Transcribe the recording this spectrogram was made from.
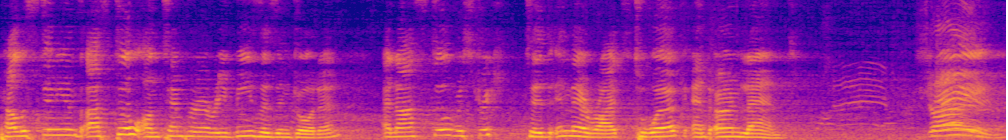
Palestinians are still on temporary visas in Jordan and are still in their rights to work and own land. Shame!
